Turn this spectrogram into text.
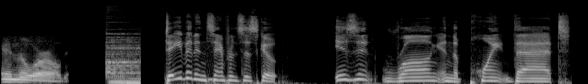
in the world. David in San Francisco isn't wrong in the point that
